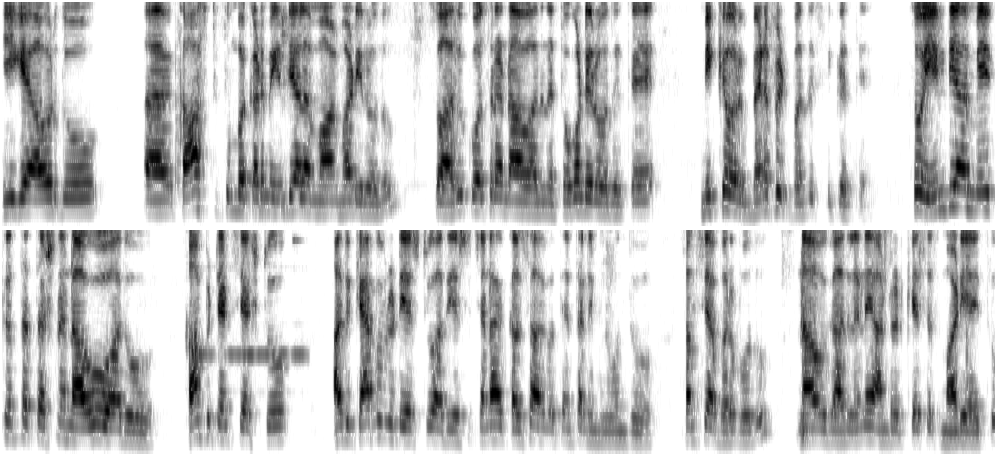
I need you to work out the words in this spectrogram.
ಹೀಗೆ ಅವ್ರದ್ದು ಕಾಸ್ಟ್ ತುಂಬ ಕಡಿಮೆ ಇಂಡಿಯಾಲ ಮಾಡಿರೋದು. ಸೊ ಅದಕ್ಕೋಸ್ಕರ ನಾವು ಅದನ್ನು ತೊಗೊಂಡಿರೋದಕ್ಕೆ ಮಿಕ್ಕವ್ರಿಗೆ ಬೆನಿಫಿಟ್ ಬಂದು ಸಿಗುತ್ತೆ. ಸೊ ಇಂಡಿಯಾ ಮೇಕ್ ಅಂತ ತಕ್ಷಣ ನಾವು ಅದು ಕಾಂಪಿಟೆನ್ಸಿ ಎಷ್ಟು ಅದು ಕ್ಯಾಪಬಿಲಿಟಿ ಎಷ್ಟು, ಅದು ಎಷ್ಟು ಚೆನ್ನಾಗಿ ಕೆಲಸ ಆಗುತ್ತೆ ಅಂತ ನಿಮಗೆ ಒಂದು ಸಂಶಯ ಬರ್ಬೋದು. ನಾವು ಈಗ ಅದರಲ್ಲೇ ಹಂಡ್ರೆಡ್ ಕೇಸಸ್ ಮಾಡಿ ಆಯಿತು.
